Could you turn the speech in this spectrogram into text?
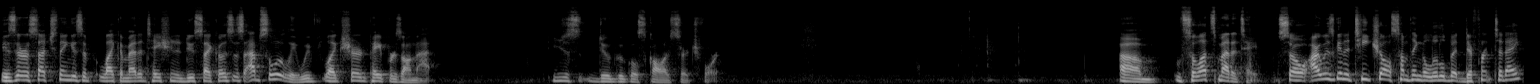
Is there a such thing as a, like a meditation induced psychosis? Absolutely. We've like shared papers on that. You just do a Google Scholar search for it. Um, so let's meditate. So I was going to teach y'all something a little bit different today.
